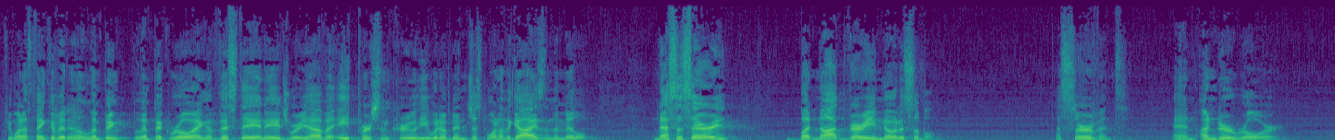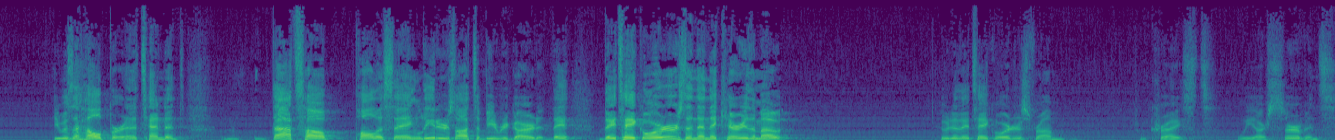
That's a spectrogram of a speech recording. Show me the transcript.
If you want to think of it in Olympic, Olympic rowing of this day and age, where you have an eight person crew, he would have been just one of the guys in the middle. Necessary, but not very noticeable. A servant, an under rower. He was a helper, an attendant. That's how Paul is saying leaders ought to be regarded. They, they take orders and then they carry them out. Who do they take orders from? From Christ. We are servants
